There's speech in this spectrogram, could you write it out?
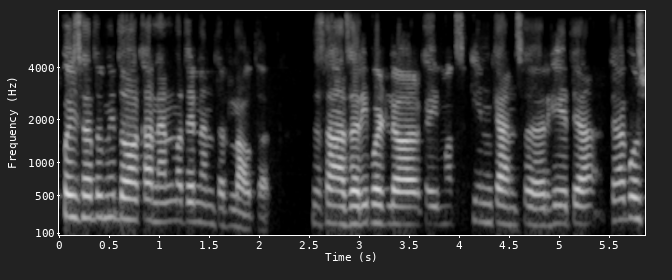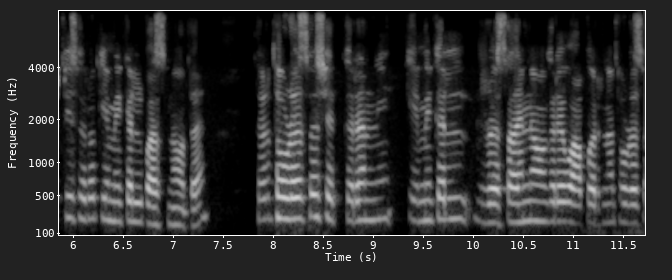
पैसा तुम्ही दवाखान्यांमध्ये नंतर लावतात. जसं आजारी पडल्यावर काही मग स्किन कॅन्सर हे त्या त्या गोष्टी सर्व केमिकलपासून होत आहे तर थोडस शेतकऱ्यांनी केमिकल रसायन वगैरे वापरणं थोडस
